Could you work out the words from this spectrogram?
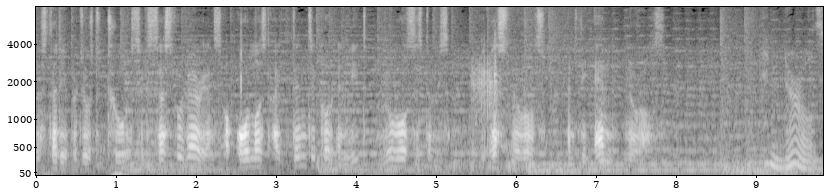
The study produced two successful variants of almost identical elite neural systems the S neurals and the N neurals. And neurals.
